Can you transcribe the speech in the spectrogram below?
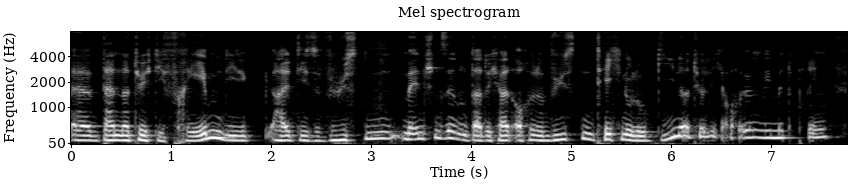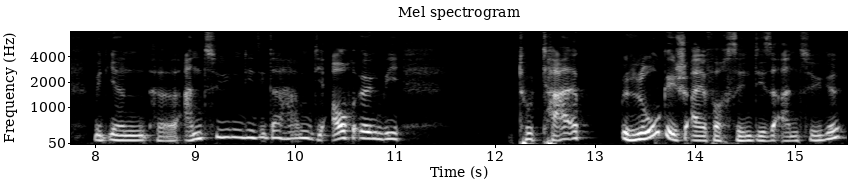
äh, dann natürlich die Fremen, die halt diese Wüstenmenschen sind und dadurch halt auch eine Wüstentechnologie natürlich auch irgendwie mitbringen, mit ihren äh, Anzügen, die sie da haben, die auch irgendwie total logisch einfach sind, diese Anzüge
